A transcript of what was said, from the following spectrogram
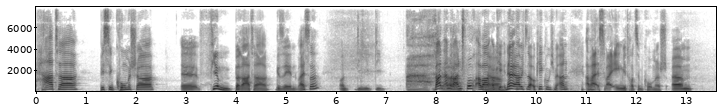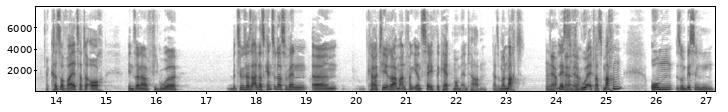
harter, bisschen komischer äh, Firmenberater gesehen, weißt du? Und die, die war ein anderer Anspruch, aber Ja. okay, ne, habe ich gesagt, okay, gucke ich mir an, aber es war irgendwie trotzdem komisch. Ähm, Christoph Waltz hatte auch in seiner Figur, beziehungsweise anders, kennst du das, wenn ähm, Charaktere am Anfang ihren Save the Cat Moment haben? Also man macht ja, lässt ja, die ja. Figur etwas machen, um so ein bisschen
